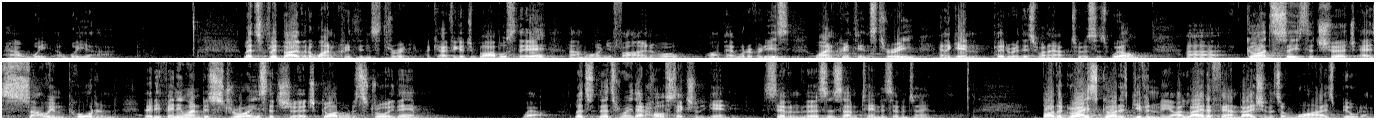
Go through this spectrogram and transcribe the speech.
how we, we are. Let's flip over to 1 Corinthians 3. Okay, if you've got your Bibles there, um, or on your phone or iPad, whatever it is, 1 Corinthians 3, and again, Peter read this one out to us as well. Uh, God sees the church as so important that if anyone destroys the church, God will destroy them. Wow. Let's, let's read that whole section again. Seven verses, um, 10 to 17. By the grace God has given me, I laid a foundation as a wise builder,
